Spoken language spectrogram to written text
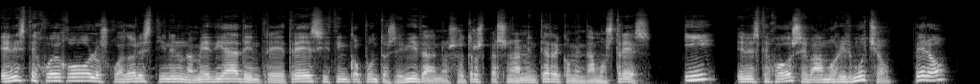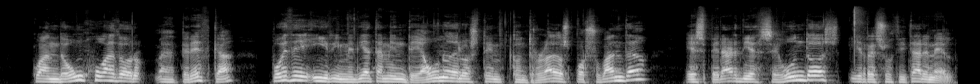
En este juego los jugadores tienen una media de entre 3 y 5 puntos de vida, nosotros personalmente recomendamos 3. Y en este juego se va a morir mucho, pero cuando un jugador eh, perezca, puede ir inmediatamente a uno de los controlados por su banda, esperar 10 segundos y resucitar en él.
